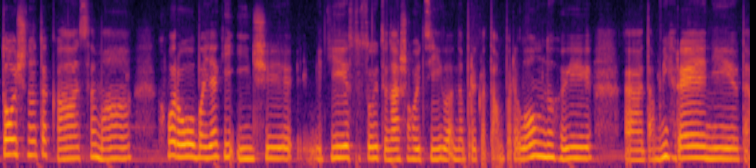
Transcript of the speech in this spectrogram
точно така сама хвороба, як і інші, які стосуються нашого тіла, наприклад, там перелом ноги, е, там мігрені, там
